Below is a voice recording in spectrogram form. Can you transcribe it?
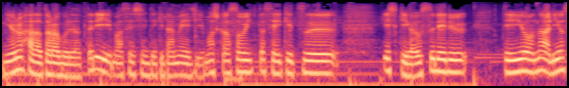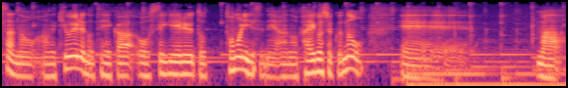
による肌トラブルだったり、まあ、精神的ダメージ、もしくはそういった清潔意識が薄れるっていうような利用者のあの QL の低下を防げるとともにですね、あの介護職の、えー、まあ、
